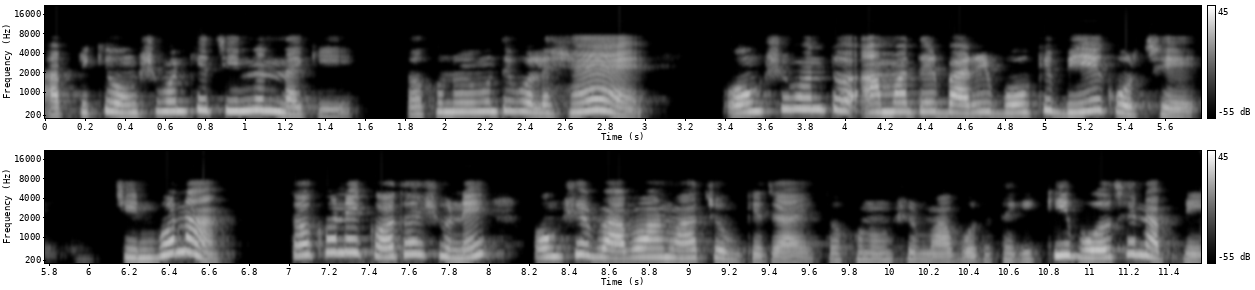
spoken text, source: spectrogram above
আপনি কি অংশুমানকে চিনেন নাকি? তখন হৈমন্তী বলে হ্যাঁ অংশুমান তো আমাদের বাড়ির বউকে বিয়ে করছে, চিনবো না? তখন এই কথা শুনে অংশের বাবা আর মা চমকে যায়। তখন অংশের মা বলতে থাকে, কি বলছেন আপনি?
